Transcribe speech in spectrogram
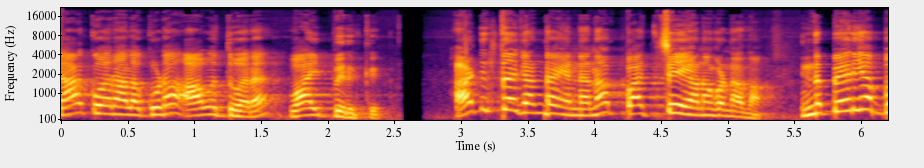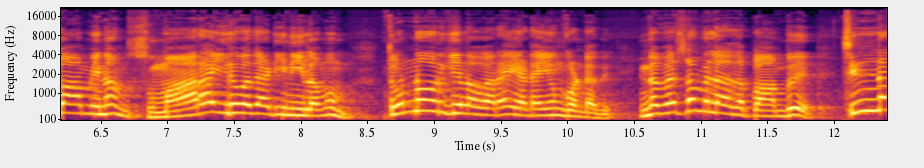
ஜாக்வாரால கூட ஆபத்து வர வாய்ப்பு இருக்குது அடுத்த கண்டம் என்னன்னா பச்சை அனகொண்டா தான் இந்த பெரிய பாம்பினம் சுமாராக இருபது அடி நீளமும் தொண்ணூறு கிலோ வரை எடையும் கொண்டது. இந்த விஷம் இல்லாத பாம்பு சின்ன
